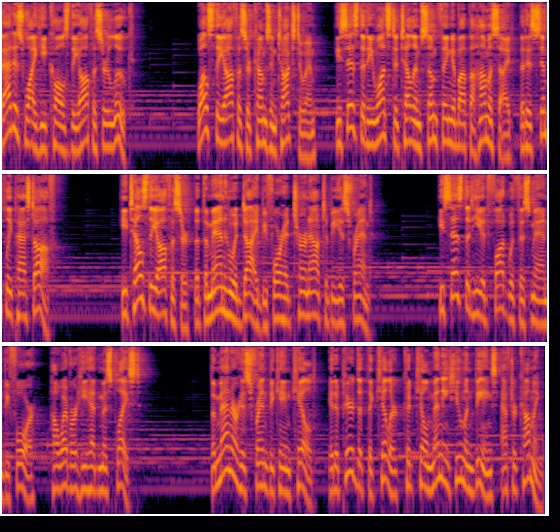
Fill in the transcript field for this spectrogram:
That is why he calls the officer Luke. Whilst the officer comes and talks to him, he says that he wants to tell him something about the homicide that has simply passed off. He tells the officer that the man who had died before had turned out to be his friend. He says that he had fought with this man before, however he had misplaced. The manner his friend became killed, it appeared that the killer could kill many human beings after coming.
